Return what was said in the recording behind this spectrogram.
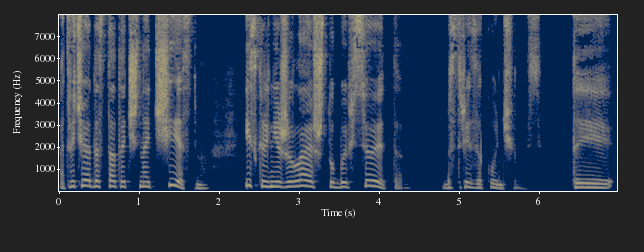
Отвечаю достаточно честно, искренне желая, чтобы все это быстрее закончилось. Ты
